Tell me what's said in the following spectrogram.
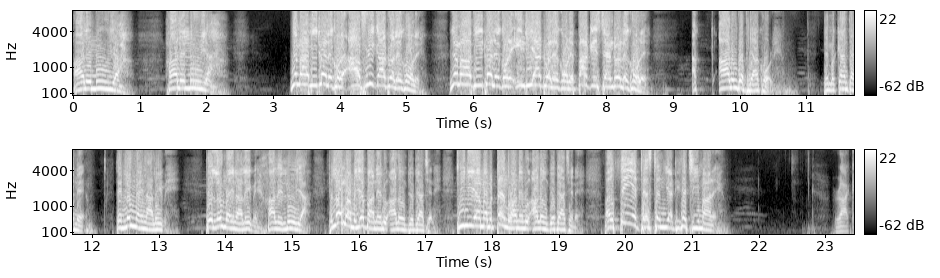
ဟာလေလုယာဟာလေလုယာမြန်မာပြည်အတွက်လည်းခေါ်တယ်အာဖရိကအတွက်လည်းခေါ်တယ်မြန်မာပြည်အတွက်လည်းခေါ်တယ်အိန္ဒိယအတွက်လည်းခေါ်တယ်ပါကစ္စတန်အတွက်လည်းခေါ်တယ်အားလုံးတော့ဘုရားခေါ်တယ်တင်မကန့်တတ်နဲ့တင်လုံနိုင်လာလိမ့်မယ်တင်လုံနိုင်လာလိမ့်မယ်ဟာလေလုယာဘယ်တော့မှမရက်ပါနဲ့လို့အားလုံးပြောပြချင်တယ်ဒီနေရာမှာမတန့်သွားနဲ့လို့အားလုံးပြောပြချင်တယ်ဘာလို့တင်ရဲ့ destiny ကဒီထက်ကြီးမားတယ်ရာခ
